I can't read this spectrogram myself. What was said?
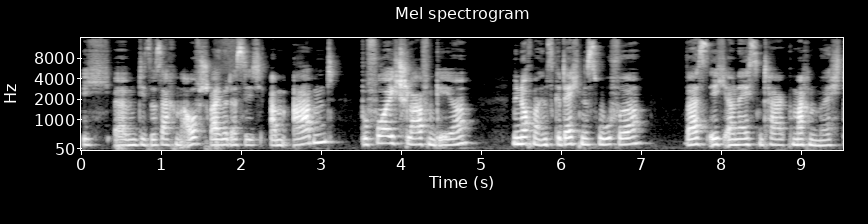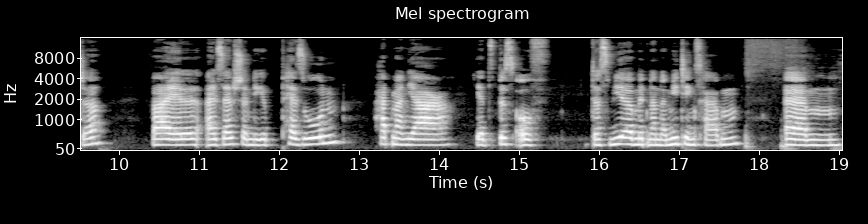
ich ähm, diese Sachen aufschreibe, dass ich am Abend, bevor ich schlafen gehe, mir nochmal ins Gedächtnis rufe, was ich am nächsten Tag machen möchte. Weil als selbstständige Person hat man ja jetzt bis auf, dass wir miteinander Meetings haben, ähm,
